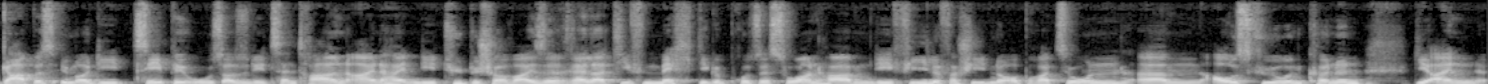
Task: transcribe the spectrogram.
gab es immer die CPUs, also die zentralen Einheiten, die typischerweise relativ mächtige Prozessoren haben, die viele verschiedene Operationen ähm, ausführen können, die einen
